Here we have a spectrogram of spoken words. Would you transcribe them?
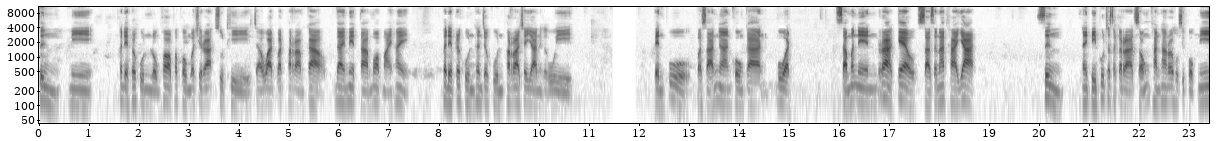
ซึ่งมีพระเดชพระคุณหลวงพ่อพระพรหมวชิระสุธีเจ้าวาดวัดพระรามเก้าได้เมตตามอบหมายให้ พระเดชพระคุณท่านเจ้าคุณพระราชยานกวี เป็นผู้ประสานงานโครงการบวชสามเณรรากแก้ว ศาสนาทายาทซึ่งในปีพุทธศักราช 2566 นี้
